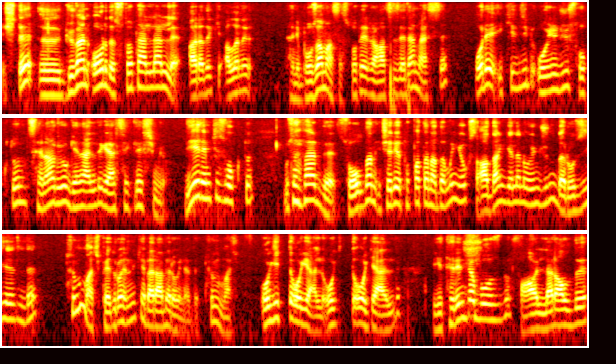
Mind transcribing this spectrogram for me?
İşte e, güven orada stoperlerle aradaki alanı hani bozamazsa, stoperi rahatsız edemezse oraya ikinci bir oyuncuyu soktuğun senaryo genelde gerçekleşmiyor. Diyelim ki soktun. Bu sefer de soldan içeriye top atan adamın yok. Sağdan gelen oyuncunun da Rozier ile tüm maç Pedro Henrique beraber oynadı. Tüm maç. O gitti o geldi. O gitti o geldi. Yeterince bozdu. Fauller aldı.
